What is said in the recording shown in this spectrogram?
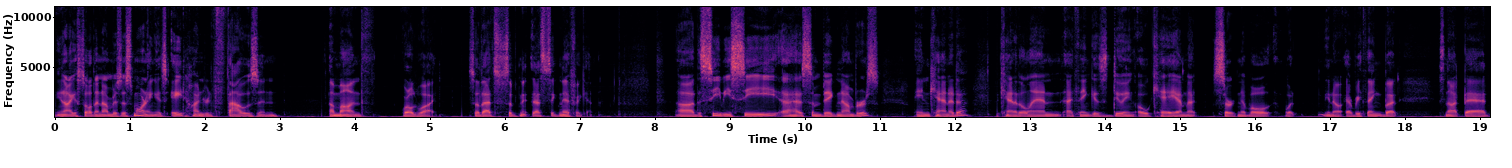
you know, I saw the numbers this morning. It's 800,000 a month worldwide. So that's that's significant. Uh, the CBC uh, has some big numbers in Canada. Canada Land, I think, is doing okay. I'm not certain of all what you know everything, but it's not bad.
